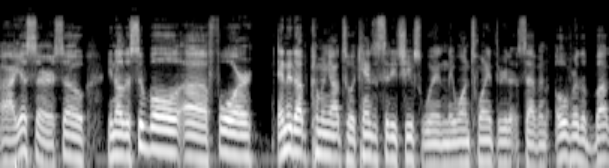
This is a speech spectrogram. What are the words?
Uh, yes, sir. So you know the Super Bowl uh, four ended up coming out to a Kansas City Chiefs win. They won twenty three to seven over the Buck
